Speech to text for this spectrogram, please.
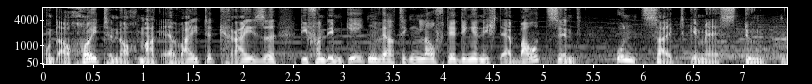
und auch heute noch mag er weite Kreise, die von dem gegenwärtigen Lauf der Dinge nicht erbaut sind, unzeitgemäß dünken.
